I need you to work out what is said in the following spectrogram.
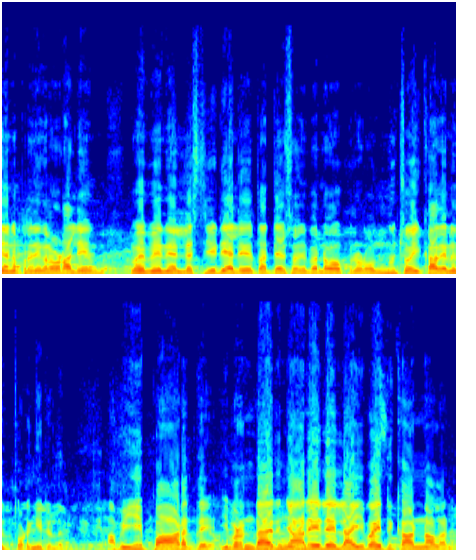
ജനപ്രതിനിധികളോട് അല്ലെങ്കിൽ പിന്നെ എൽ എസ് ജി ഡി അല്ലെങ്കിൽ തദ്ദേശ സ്വയംഭരണ വകുപ്പിനോട് ഒന്നും ചോദിക്കാതെയാണ് ഇത് തുടങ്ങിയിട്ടുള്ളത്. അപ്പോൾ ഈ പാടത്തെ ഇവിടെ ഉണ്ടായത് ഞാനതിൽ ലൈവായിട്ട് കാണുന്ന ആളാണ്.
